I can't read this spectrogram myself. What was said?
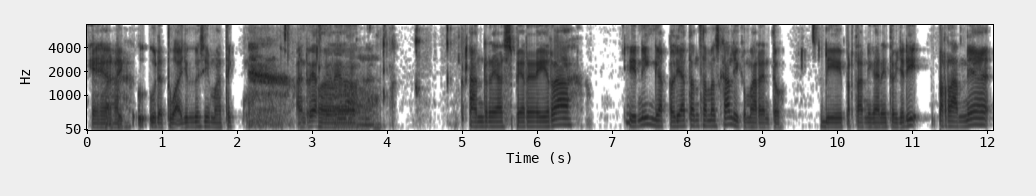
ya Matic. u- udah tua juga sih Matic Andreas Pereira. Ah, Andreas Pereira ini nggak kelihatan sama sekali kemarin tuh di pertandingan itu. Jadi perannya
